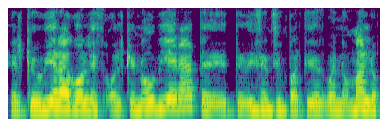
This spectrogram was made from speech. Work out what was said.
el que hubiera goles o el que no hubiera, te, dicen si un partido es bueno o malo.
